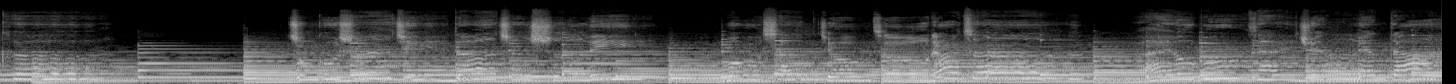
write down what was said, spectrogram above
刻中古世纪的城市里我想就走到这海鸥不再眷恋大海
